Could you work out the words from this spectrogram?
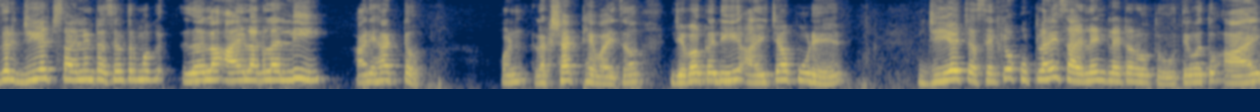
जर जी एच सायलेंट असेल तर मग लला आय लागला ली आणि हा ट पण लक्षात ठेवायचं जेव्हा कधीही आयच्या पुढे जी एच असेल किंवा कुठलाही सायलेंट लेटर होतो तेव्हा तो आय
